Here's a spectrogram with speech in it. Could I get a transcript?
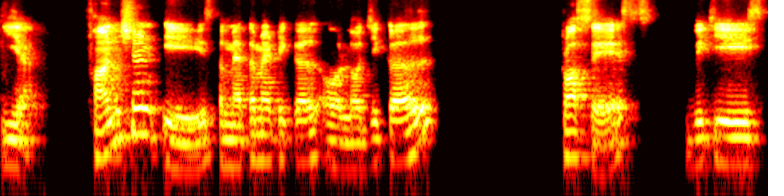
Yeah. Function is a mathematical or logical process which is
